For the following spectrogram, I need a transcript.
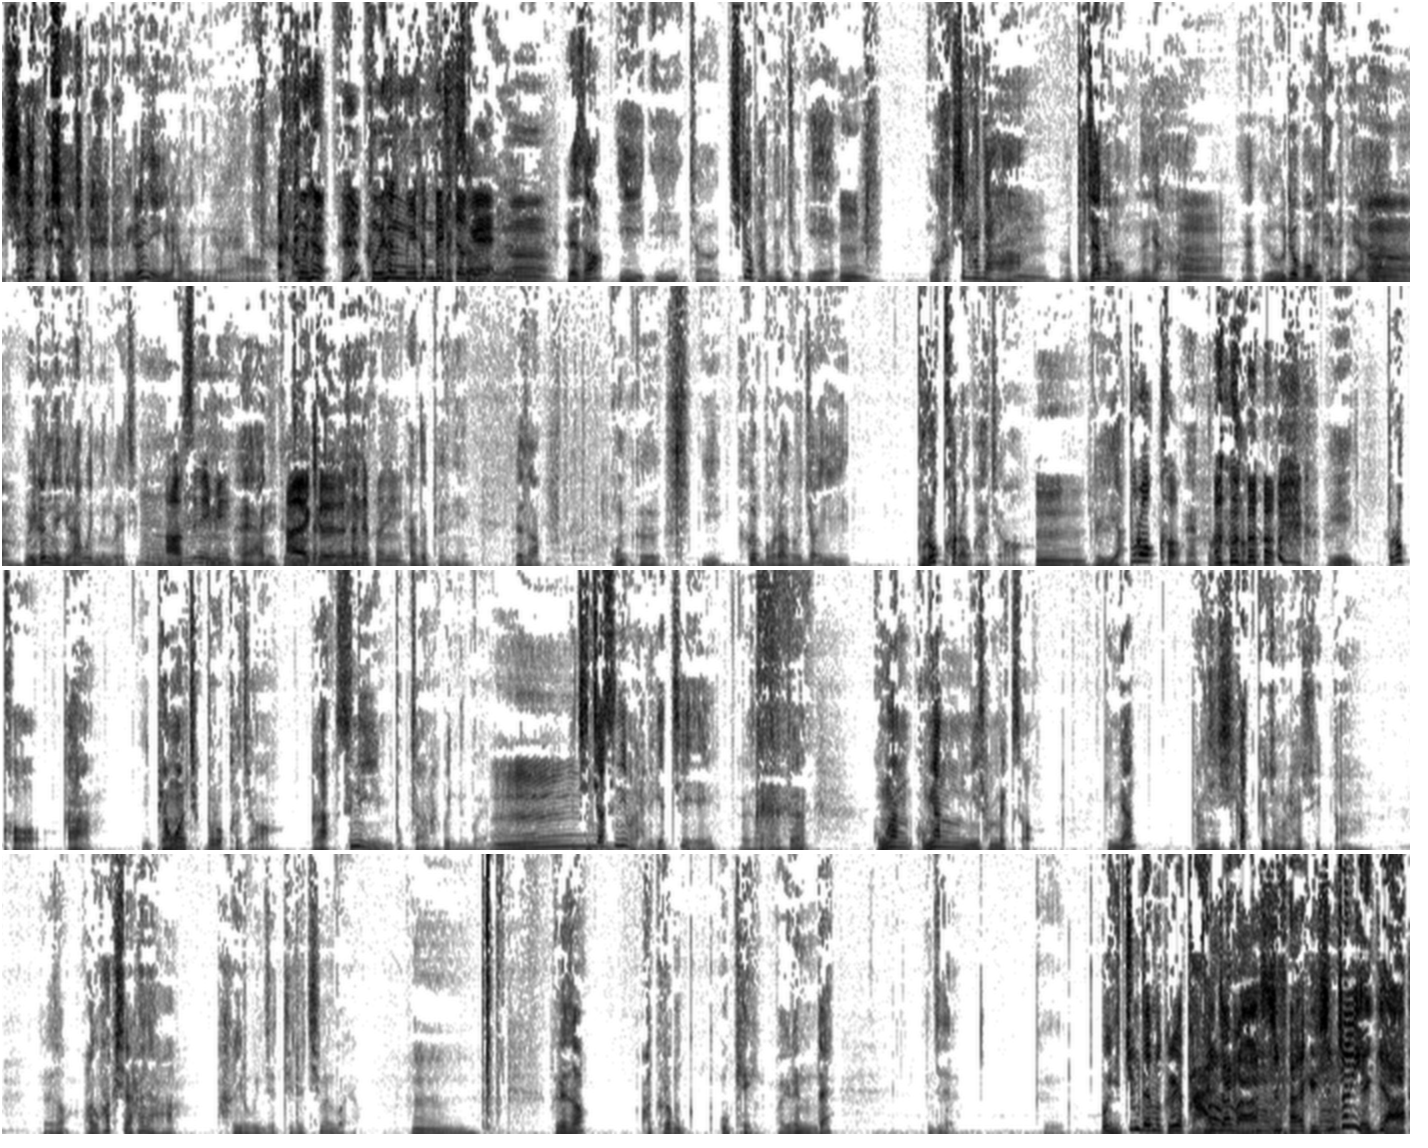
시각 교정을 시켜주겠다 뭐 이런 얘기를 하고 있는 거예요. 아, 고양, 고양미 300석에. 삼백석을. 어. 그래서 이 이 저 치료 받는 쪽이 음. 이거 확실하냐 음. 어, 부작용 없느냐 어. 예? 의료보험 되느냐 어. 뭐 이런 얘기를 하고 있는 거예요 지금. 아, 스님이? 예, 아니 그 아, 상대편이, 그 상대편이. 상대편이. 그래서 공 그 이 그걸 뭐라 그러죠? 이 브로커라고 하죠. 음. 이 야- 브로커. 예, 브로커. 이 브로커가 이 병원 측 브로커죠. 가 스님 복장을 하고 있는 거예요. 음. 진짜 스님은 아니겠지. 그래서 어쨌든 공양 공양미 산맥석 이면 당신 시각 교정을 할 수 있다. 그래서 아 이거 확실하냐? 막 이러고 이제 딜을 치는 거예요. 음. 그래서 아 그럼 오케이 막 이랬는데 이제 그 뭐 이쯤 되면 그래 다 알잖아. 씨발 그 심청이 얘기야.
